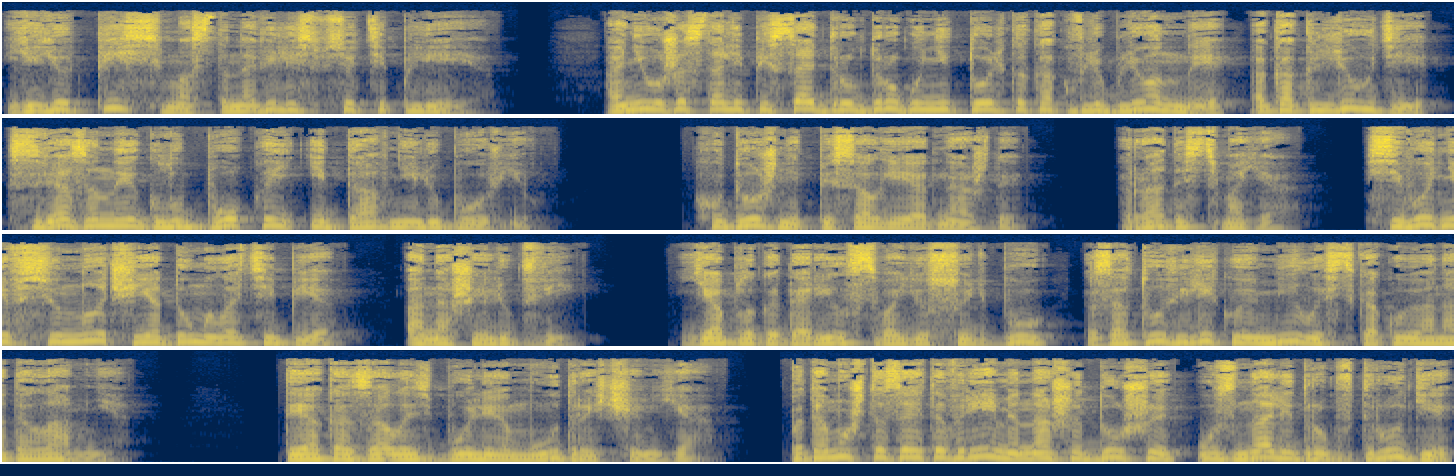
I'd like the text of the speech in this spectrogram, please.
Ее письма становились все теплее. Они уже стали писать друг другу не только как влюбленные, а как люди, связанные глубокой и давней любовью. Художник писал ей однажды «Радость моя, Сегодня всю ночь я думал о тебе, о нашей любви. Я благодарил свою судьбу за ту великую милость, какую она дала мне. Ты оказалась более мудрой, чем я, потому что за это время наши души узнали друг в друге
